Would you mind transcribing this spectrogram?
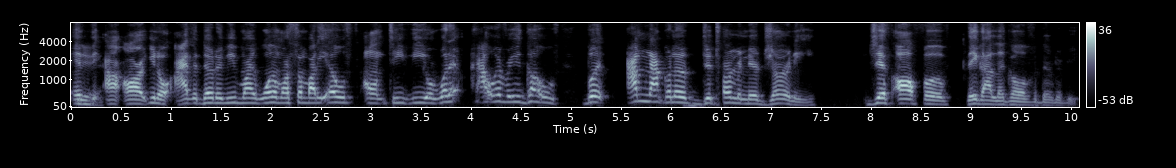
And Yeah. the- or, you know, either WWE might want them or somebody else on TV or whatever, however it goes. But I'm not gonna determine their journey just off of they got let go of a WWE.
